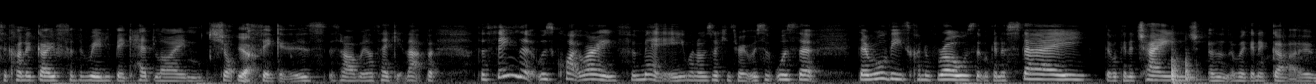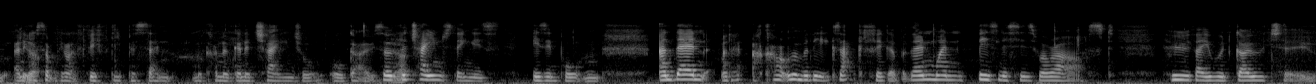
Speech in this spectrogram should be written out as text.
to kind of go for the really big headline shot yeah. figures. So I mean, I'll take it that. But the thing that was quite worrying for me when I was looking through it was was that there were all these kind of roles that were going to stay, that were going to change, and that were going to go, and it yeah. was something like fifty percent were kind of going to change or, or go. So yeah. the change thing is is important. And then I, I can't remember the exact figure, but then when businesses were asked who they would go to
